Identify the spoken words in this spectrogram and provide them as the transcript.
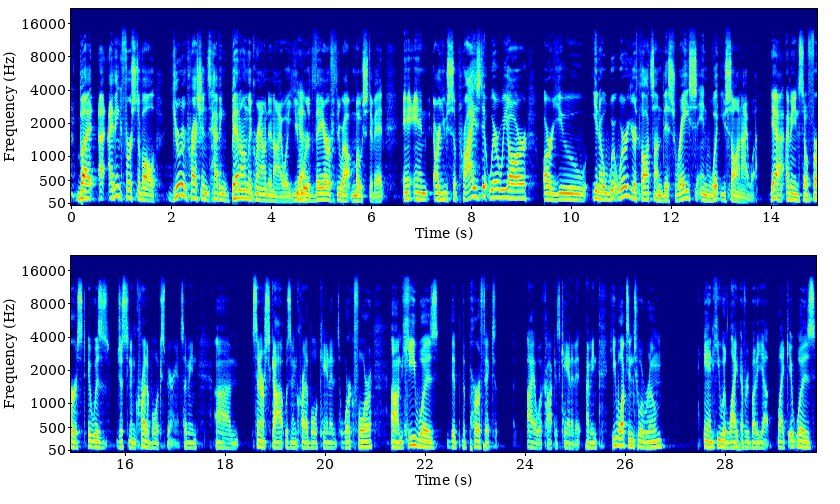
but I, I think first of all your impressions having been on the ground in Iowa you Yeah. were there throughout most of it and, and are you surprised at where we are are you you know wh- where are your thoughts on this race and what you saw in Iowa Yeah, I mean, so first, it was just an incredible experience. I mean, um, Senator Scott was an incredible candidate to work for. Um, he was the the perfect Iowa caucus candidate. I mean, he walked into a room and he would light everybody up. Like it was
